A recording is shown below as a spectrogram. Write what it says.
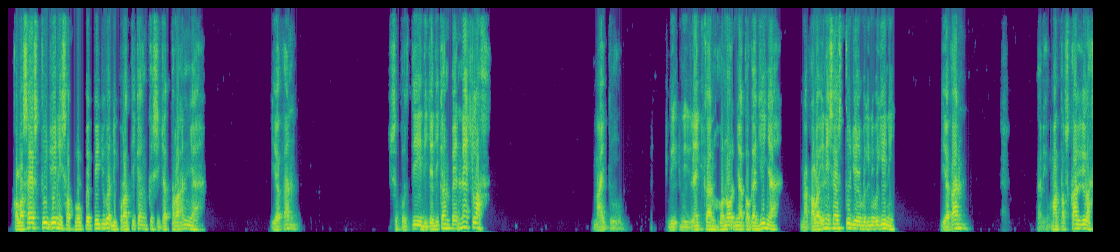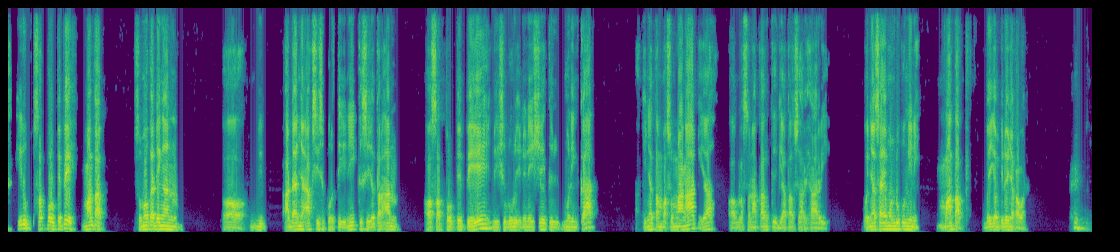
kalau saya setuju ini Satpol PP juga diperhatikan kesejahteraannya, ya kan, seperti dijadikan PNS lah. Nah itu di, dinaikkan honornya atau gajinya. Nah kalau ini saya setuju yang begini-begini, ya kan? Tadi mantap sekali lah hidup Satpol PP, mantap. Semoga dengan eh, di- adanya aksi seperti ini kesejahteraan eh, Satpol PP di seluruh Indonesia itu meningkat, akhirnya tambah semangat ya eh, melaksanakan kegiatan sehari-hari. Pokoknya saya mendukung ini, mantap. Baikkan videonya kawan.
